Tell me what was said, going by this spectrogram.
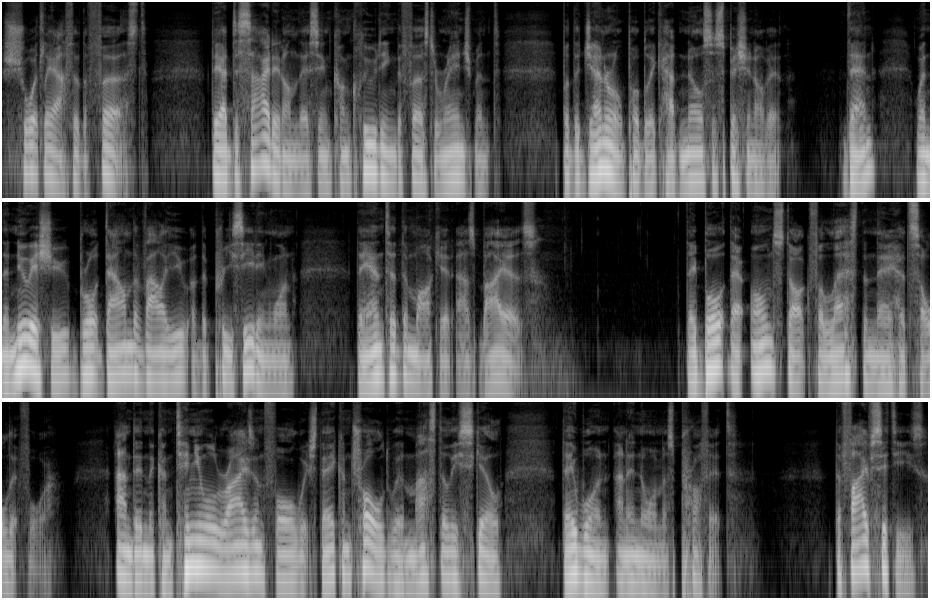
shortly after the first. They had decided on this in concluding the first arrangement, but the general public had no suspicion of it. Then, when the new issue brought down the value of the preceding one, they entered the market as buyers. They bought their own stock for less than they had sold it for, and in the continual rise and fall which they controlled with masterly skill, they won an enormous profit. The five cities,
